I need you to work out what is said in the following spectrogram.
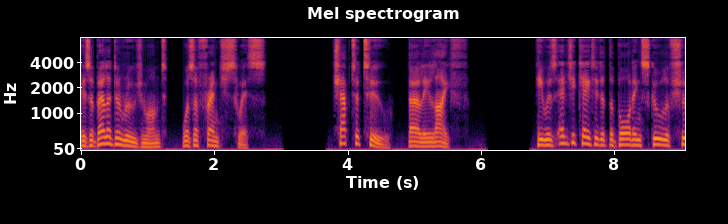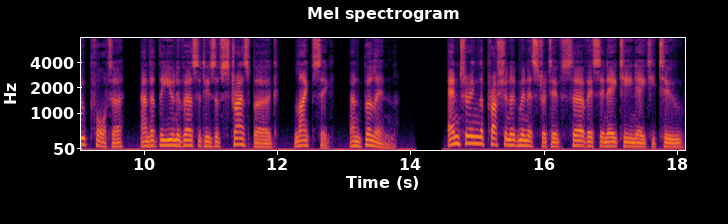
Isabella de Rougemont, was a French-Swiss. Chapter 2 Early Life He was educated at the boarding school of Schulpforta, and at the universities of Strasbourg, Leipzig, and Berlin. Entering the Prussian administrative service in 1882,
